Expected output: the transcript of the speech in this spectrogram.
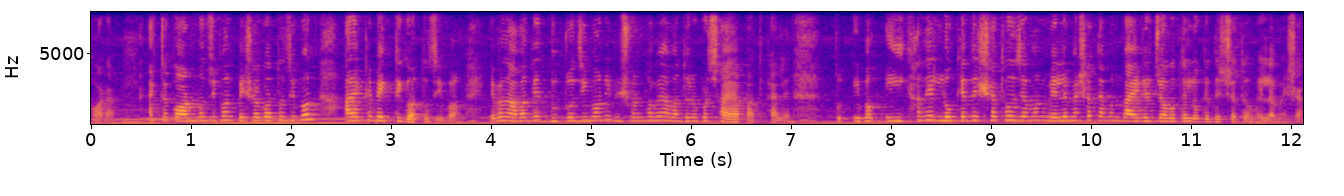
করা। একটা কর্মজীবন, পেশাগত জীবন আর একটা ব্যক্তিগত জীবন। এবং আমাদের দুটো জীবনই ভীষণভাবে আমাদের উপর ছায়াপাত ফেলে। তো এবং এইখানের লোকেদের সাথেও যেমন মেলেমেশা, তেমন বাইরের জগতের লোকেদের সাথেও মেলামেশা।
